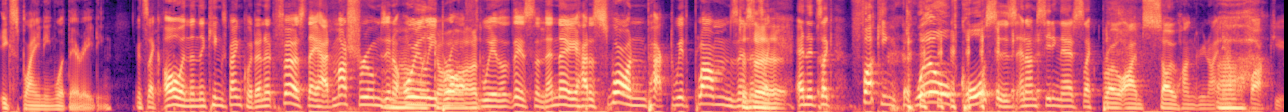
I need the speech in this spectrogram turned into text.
explaining what they're eating. It's like, oh, and then the king's banquet, and at first they had mushrooms in an Oh oily broth with this, and then they had a swan packed with plums, and Just it's the- like, and it's like fucking twelve courses, and I'm sitting there, just like, bro, I'm so hungry right now. Ah. Fuck you.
